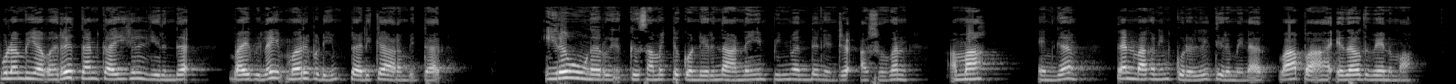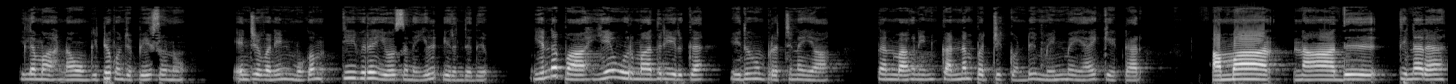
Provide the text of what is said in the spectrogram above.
புலம்பியவர் தன் கையில் இருந்த பைபிளை மறுபடியும் படிக்க ஆரம்பித்தார். இரவு உணர்வுக்கு சமைத்துக் கொண்டிருந்த அன்னையின் பின்வந்து நின்ற அசோகன் அம்மா என்க தன் மகனின் குரலில் திரும்பினார். வாப்பா ஏதாவது வேணுமா? இல்லம்மா நான் உங்ககிட்ட கொஞ்சம் பேசணும் என்றவனின் முகம் தீவிர யோசனையில் இருந்தது. என்னப்பா ஏன் ஒரு மாதிரி இருக்க? எதுவும் பிரச்சனையா? தன் மகனின் கண்ணம் பற்றி கொண்டு மென்மையாய் கேட்டார். அம்மா நான் அது திணற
